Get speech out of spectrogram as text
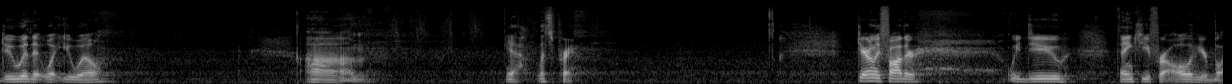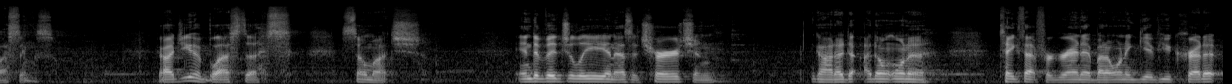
Do with it what you will. Um, yeah, let's pray. Dear Father, we do thank you for all of your blessings. God, you have blessed us so much, individually and as a church. And God, I d- I don't want to take that for granted, but I want to give you credit.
